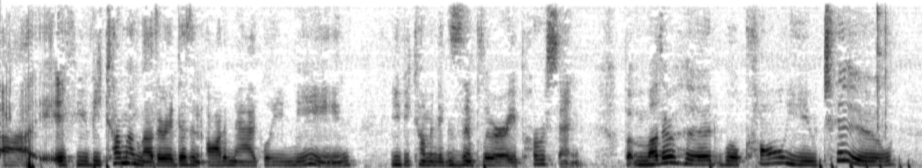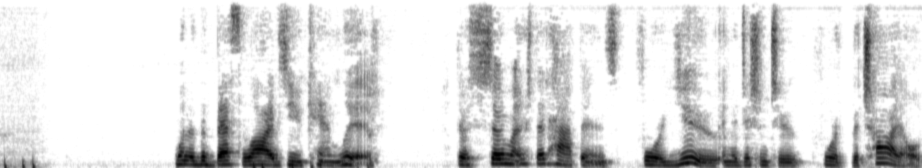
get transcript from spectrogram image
uh, if you become a mother it doesn't automatically mean you become an exemplary person. But motherhood will call you to one of the best lives you can live there's so much that happens for you in addition to for the child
